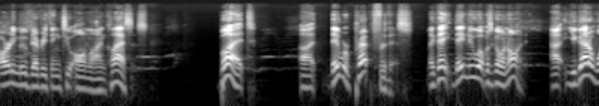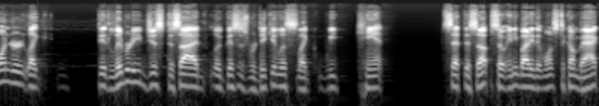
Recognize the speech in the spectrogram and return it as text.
already moved everything to online classes, but uh, they were prepped for this. Like they they knew what was going on. Uh, you got to wonder, like, did Liberty just decide, look, this is ridiculous. Like we can't set this up, so anybody that wants to come back,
